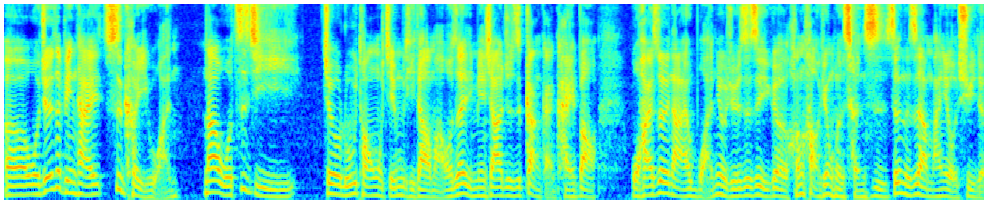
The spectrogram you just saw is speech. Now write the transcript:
呃，我觉得这平台是可以玩。那我自己就如同我节目提到嘛，我在里面瞎就是杠杆开爆，我还是会拿来玩，因为我觉得这是一个很好用的城市，真的是还蛮有趣的。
